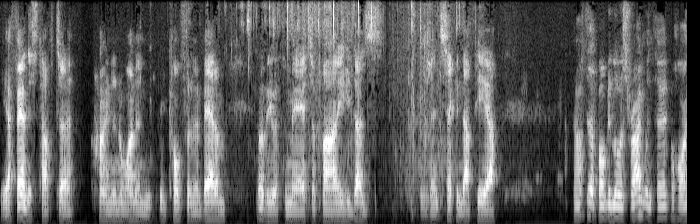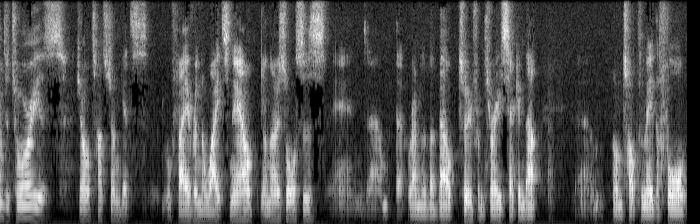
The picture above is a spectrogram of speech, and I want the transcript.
Yeah, I found this tough to hone in one and be confident about him. Got to be with the mare Tofane, He does present second up here. After that Bobby Lewis run, when third behind Zoutori, as Joel touched on, gets favour in the weights now on those horses, and um, that run of the belt, two from three, second up. Um, on top for me, the four.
